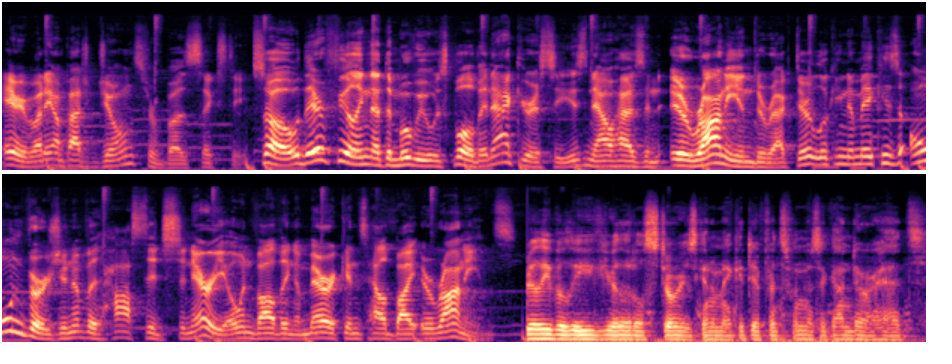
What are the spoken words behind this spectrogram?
Hey everybody, I'm Patrick Jones for Buzz60. So, their feeling that the movie was full of inaccuracies now has an Iranian director looking to make his own version of a hostage scenario involving Americans held by Iranians. Really believe your little story is gonna make a difference when there's a gun to our heads.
